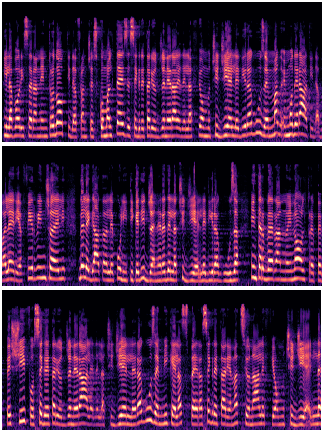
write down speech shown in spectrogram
I lavori saranno introdotti da Francesco Maltese, segretario generale della FIOM CGL di Ragusa e moderati da Valeria Firrinceli, delegata alle politiche di genere della CGL di Ragusa. Interverranno inoltre Peppe Scifo, segretario generale della CGL Ragusa e Michela Spera, segretaria nazionale nazionale FIOM CGL.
